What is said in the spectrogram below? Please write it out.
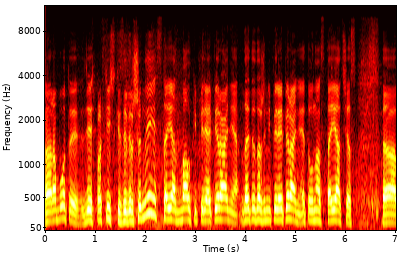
работы здесь практически завершены, стоят балки переопирания, да это даже не переопирание, это у нас стоят сейчас э,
